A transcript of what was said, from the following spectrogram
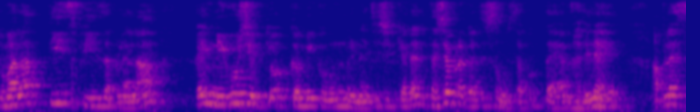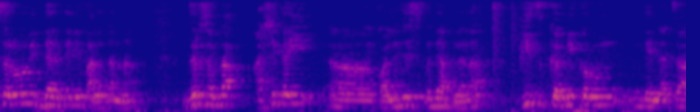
तुम्हाला तीच फीज आपल्याला काही निगोशिएट किंवा कमी करून मिळण्याची शक्यता आहे. तशा प्रकारचे संस्थापक तयार झालेले आहेत आपल्या सर्व विद्यार्थ्यांनी पालकांना जर समजा असे काही कॉलेजेसमध्ये आपल्याला फीज कमी करून देण्याचा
